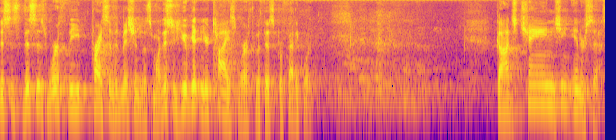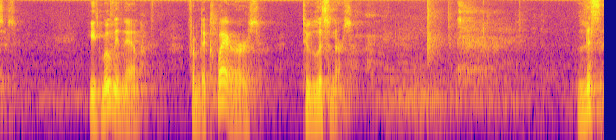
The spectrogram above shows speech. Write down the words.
This is, this is worth the price of admission this morning. This is you getting your tithes worth with this prophetic word. God's changing intercessors. He's moving them from declarers to listeners. Listen.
